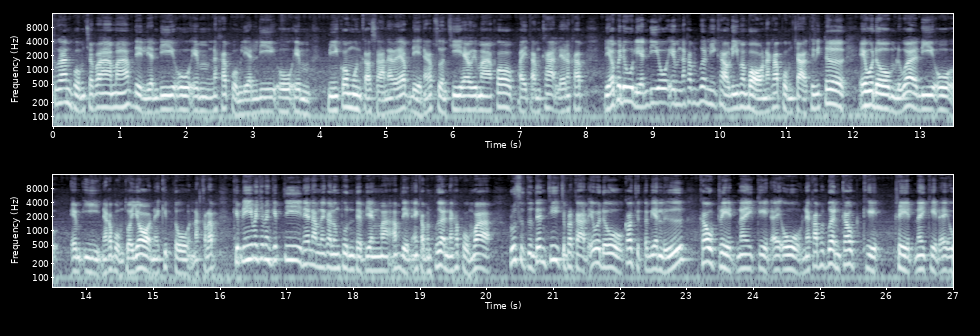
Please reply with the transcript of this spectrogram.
ทุกท่านผมจะมามาอัปเดตเหรียญ DOM นะครับผมเหรียญ DOM มีข้อมูลข่าวสารอะไรอัปเดตนะครับส่วน GLMR ก็ไปตามคาดแล้วนะครับเดี๋ยวไปดูเหรียญ DOM นะครับเพื่อนมีข่าวดีมาบอกนะครับผมจาก Twitter e v o d o m หรือว่า DOME นะครับผมตัวย่อในคริปโตนะครับคลิปนี้ไม่ใช่เป็นคลิปที่แนะนำในการลงทุนแต่เพียงมาอัปเดตให้กับเพื่อนๆนะครับผมว่า รู้สึกตื่นเต้นที่จะประกาศเอเวอโดเข้าจุดทะเบียนหรือเข้าเทรดในเกต IO นะครับเพื่อนๆเข้าเกตเทรดในเกต IO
